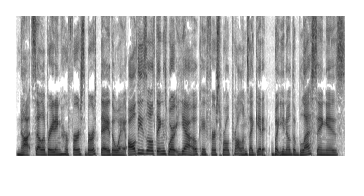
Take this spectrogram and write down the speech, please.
not celebrating her first birthday the way, all these little things where, yeah, okay, first world problems, I get it. But you know, the blessing is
